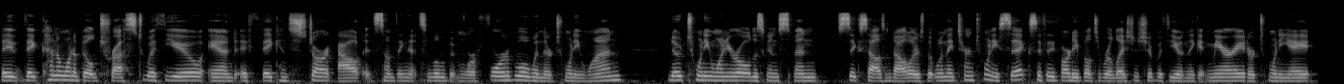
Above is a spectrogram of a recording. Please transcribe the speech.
they they kind of want to build trust with you and if they can start out at something that's a little bit more affordable when they're 21 no 21 year old is going to spend $6000 but when they turn 26 if they've already built a relationship with you and they get married or 28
